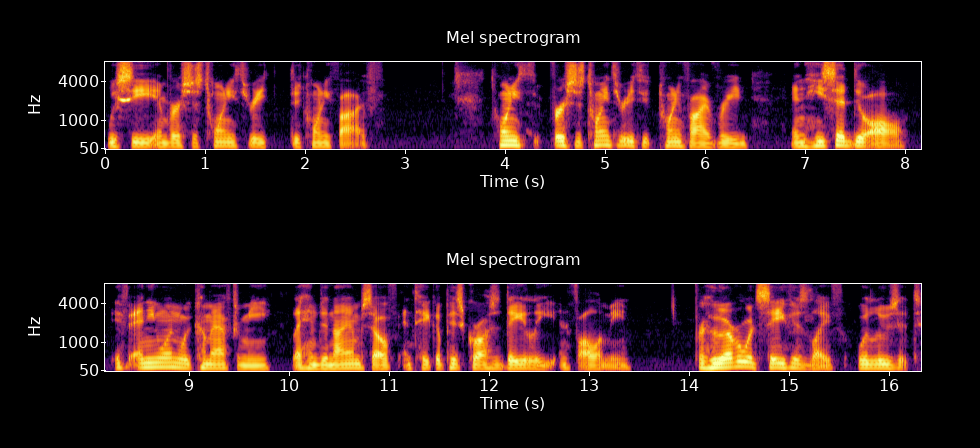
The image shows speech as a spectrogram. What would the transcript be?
we see in verses 23 through 25. 20, verses 23 through 25 read, And he said to all, If anyone would come after me, let him deny himself and take up his cross daily and follow me. For whoever would save his life will lose it,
